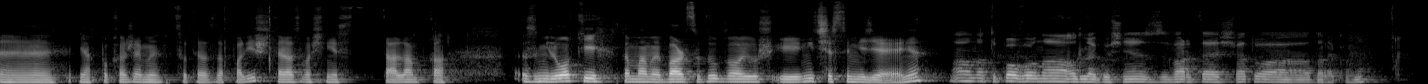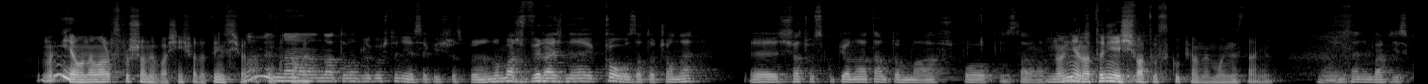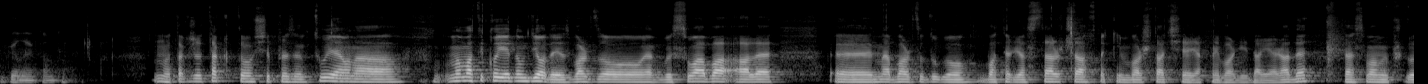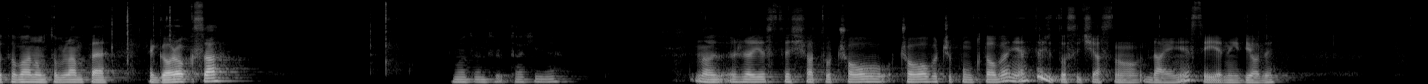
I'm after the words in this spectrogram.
e, jak pokażemy, co teraz zapalisz. Teraz właśnie jest ta lampka z Milwaukee. To mamy bardzo długo już i nic się z tym nie dzieje, nie? A ona typowo na odległość, nie? Zwarte światło, a daleko, nie? No nie, ona ma rozproszone właśnie światło, to nie jest światło No ale na, na tą odległość to nie jest jakieś rozproszone. No masz wyraźne koło zatoczone, światło skupione, a tamtą masz po pozostałe lampki No nie, no to nie jest światło skupione moim zdaniem. Moim zdaniem bardziej skupione jak tamto. No także tak to się prezentuje. Ona no, ma tylko jedną diodę, jest bardzo jakby słaba, ale e, na bardzo długo bateria starcza. W takim warsztacie jak najbardziej daje radę. Teraz mamy przygotowaną tą lampę tego Roxa. Ma ten tryb taki, nie? No, że jest światło czoło, czołowe czy punktowe, nie? Też dosyć jasno daje, nie? Z tej jednej diody.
